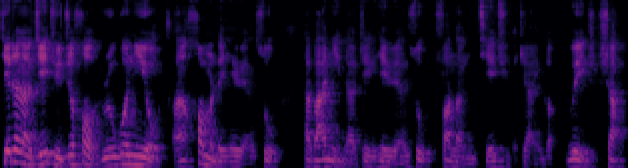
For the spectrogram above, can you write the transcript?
接着呢，截取之后，如果你有传后面这些元素，它把你的这些元素放到你截取的这样一个位置上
